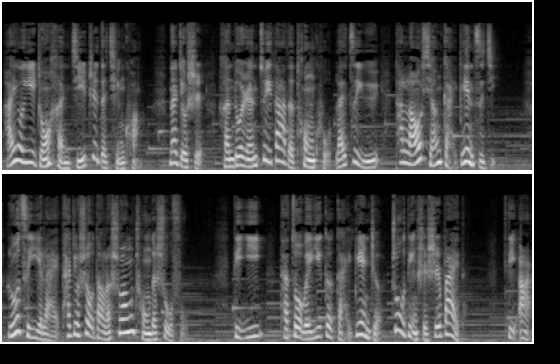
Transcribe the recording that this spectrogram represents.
还有一种很极致的情况，那就是很多人最大的痛苦来自于他老想改变自己。如此一来，他就受到了双重的束缚：第一，他作为一个改变者，注定是失败的；第二，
